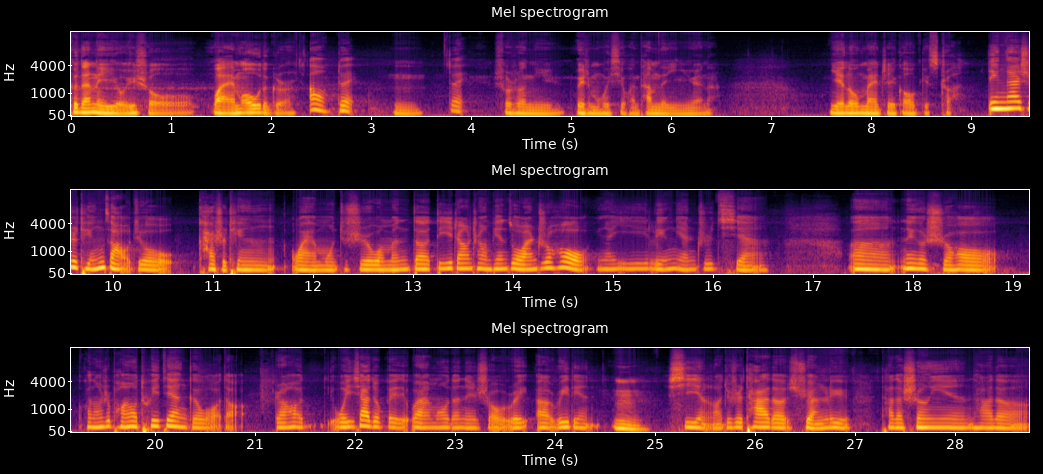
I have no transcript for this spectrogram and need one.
歌单里有一首 YMO 的歌，哦，对。嗯，对，说说你为什么会喜欢他们的音乐呢？Yellow Magic Orchestra，应该是挺早就开始听 YMO，就是我们的第一张唱片做完之后，应该一零年之前，嗯，那个时候可能是朋友推荐给我的，然后我一下就被 YMO 的那首 Re 呃 Reading 嗯。吸引了，就是它的旋律、它的声音、它的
